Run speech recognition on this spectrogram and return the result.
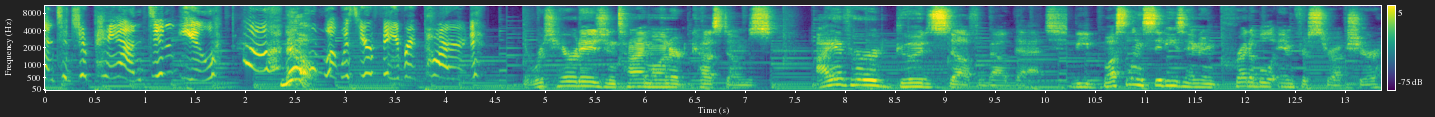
went to Japan, didn't you? no What was your favorite part? the rich heritage and time-honored customs I have heard good stuff about that. The bustling cities and incredible infrastructure.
